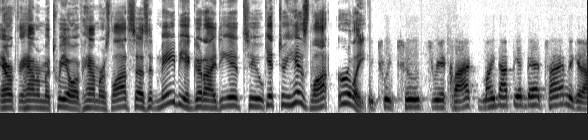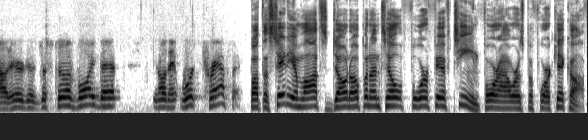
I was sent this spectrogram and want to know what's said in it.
Eric the Hammer Matwio of Hammer's Lot says it may be a good idea to get to his lot early. between two, three o'clock might not be a bad time to get out here to, just to avoid that, you know, that work traffic. But the stadium lots don't open until 4:15, 4 hours before kickoff.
